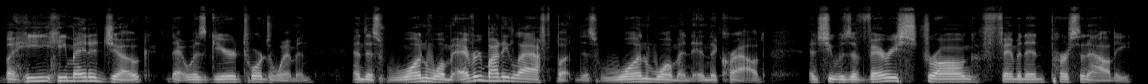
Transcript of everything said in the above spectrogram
but he he made a joke that was geared towards women and this one woman everybody laughed but this one woman in the crowd and she was a very strong feminine personality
